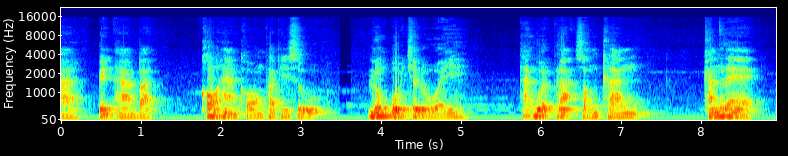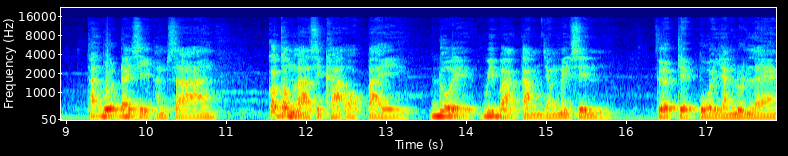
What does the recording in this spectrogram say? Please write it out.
าเป็นอาบัติข้อห้ามของพระพิสุ หลวงปู่ฉลวย ท่านบวชพระสองครั้ง ครั้งแรก ท่านบวชได้สี่พรรษา ก็ต้องลาสิกขาออกไป ด้วยวิบากกรรมยังไม่สิ้น เกิดเจ็บป่วยอย่างรุนแรง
